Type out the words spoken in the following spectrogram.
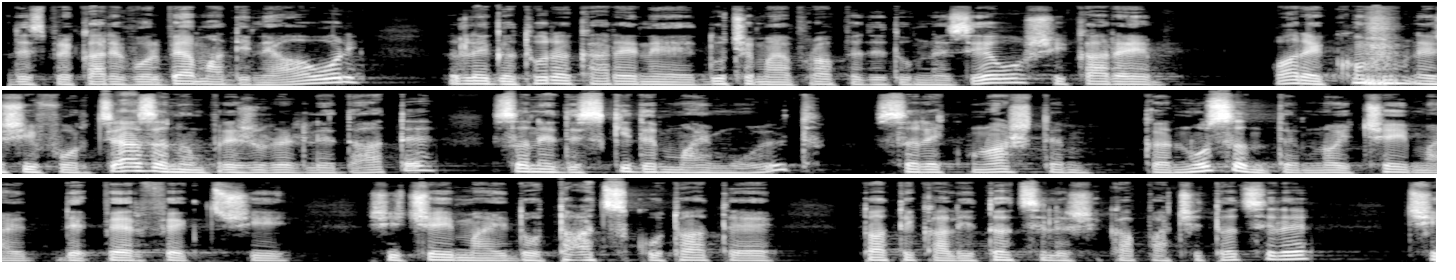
despre care vorbeam adineauri, legătură care ne duce mai aproape de Dumnezeu și care oarecum ne și forțează în împrejurările date să ne deschidem mai mult, să recunoaștem că nu suntem noi cei mai de perfect și, și cei mai dotați cu toate, toate calitățile și capacitățile, ci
